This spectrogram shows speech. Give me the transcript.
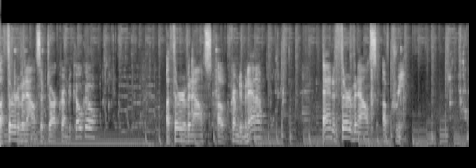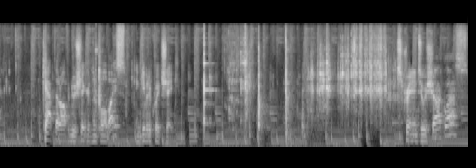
a third of an ounce of dark creme de cocoa, a third of an ounce of creme de banana, and a third of an ounce of cream. Cap that off into a shaker tin full of ice and give it a quick shake. Strain into a shot glass.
